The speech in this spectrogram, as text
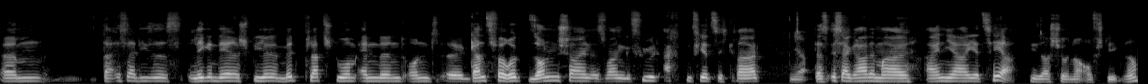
Ähm, da ist ja dieses legendäre Spiel mit Platzsturm endend und äh, ganz verrückt Sonnenschein. Es waren gefühlt 48 Grad. Ja. Das ist ja gerade mal ein Jahr jetzt her, dieser schöne Aufstieg. Ne?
